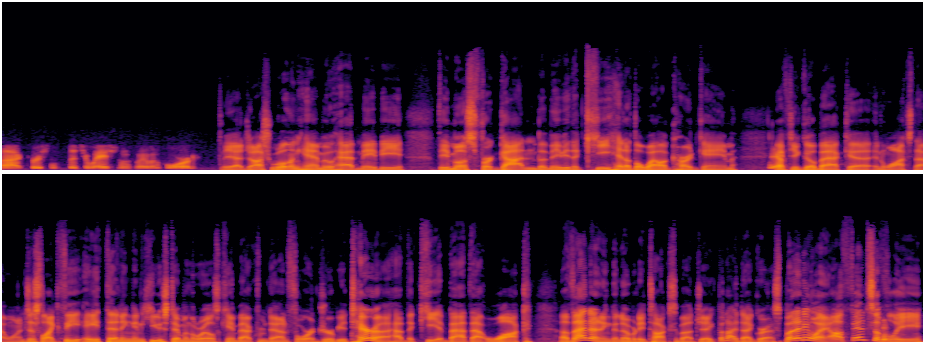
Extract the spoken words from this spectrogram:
uh, crucial situations moving forward. Yeah, Josh Willingham, who had maybe the most forgotten, but maybe the key hit of the wild card game. Yep. If you go back uh, and watch that one, just like the eighth inning in Houston when the Royals came back from down four, Drew Butera had the key at bat, that walk of that inning that nobody talks about, Jake. But I digress. But anyway, offensively.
